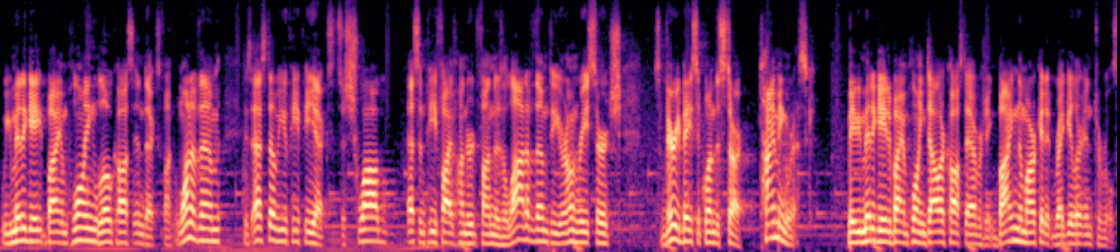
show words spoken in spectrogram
We mitigate by employing low-cost index fund. One of them is SWPPX. It's a Schwab S&P 500 fund. There's a lot of them. Do your own research. It's a very basic one to start. Timing risk may be mitigated by employing dollar cost averaging, buying the market at regular intervals.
